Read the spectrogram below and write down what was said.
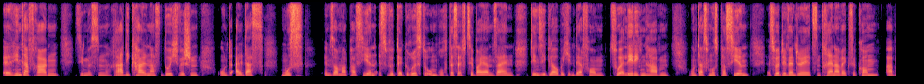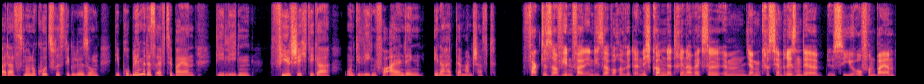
äh, hinterfragen. Sie müssen radikal nass durchwischen und all das muss im Sommer passieren. Es wird der größte Umbruch des FC Bayern sein, den sie, glaube ich, in der Form zu erledigen haben. Und das muss passieren. Es wird eventuell jetzt ein Trainerwechsel kommen, aber das ist nur eine kurzfristige Lösung. Die Probleme des FC Bayern, die liegen vielschichtiger und die liegen vor allen Dingen innerhalb der Mannschaft. Fakt ist auf jeden Fall, in dieser Woche wird er nicht kommen, der Trainerwechsel. Ähm, Jan-Christian Dresen, der CEO von Bayern,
